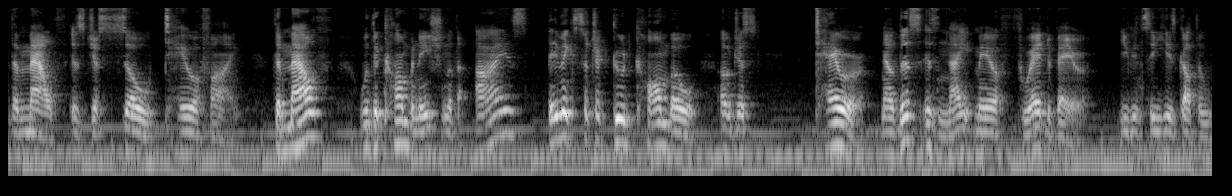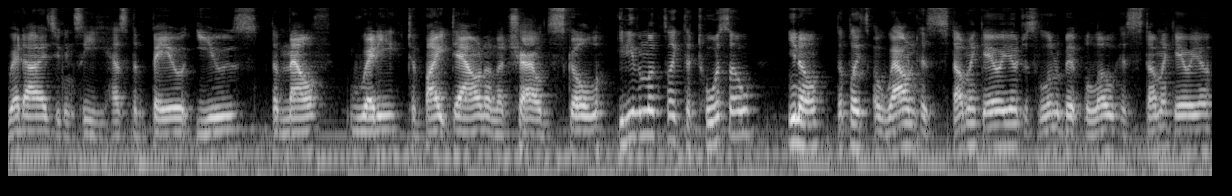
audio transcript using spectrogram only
The mouth is just so terrifying. The mouth, with the combination of the eyes, they make such a good combo of just terror. Now this is Nightmare Fredbear. You can see he's got the red eyes, you can see he has the bear ears, the mouth ready to bite down on a child's skull. It even looks like the torso you know, the place around his stomach area, just a little bit below his stomach area,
